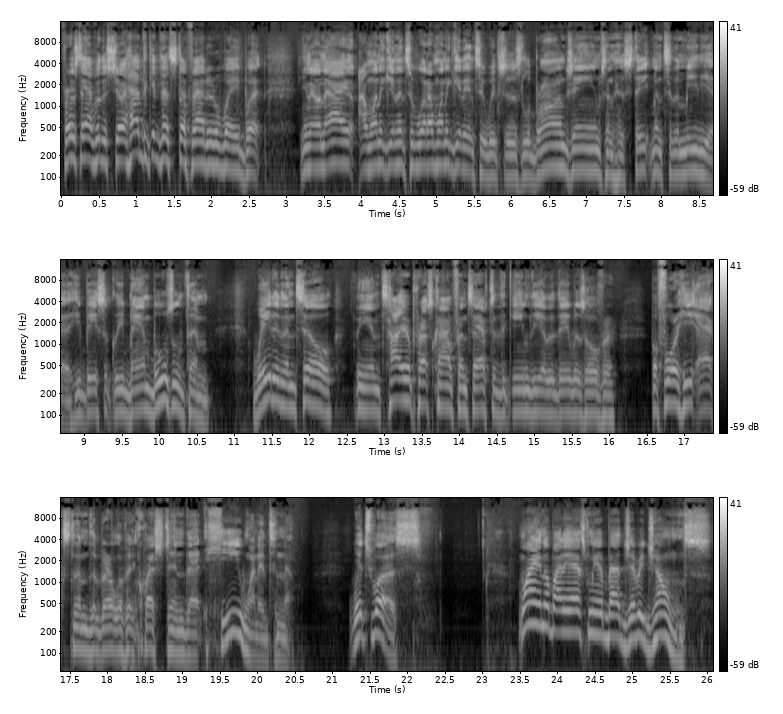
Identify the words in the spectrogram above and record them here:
First half of the show, I had to get that stuff out of the way, but you know, now I, I want to get into what I want to get into, which is LeBron James and his statement to the media. He basically bamboozled them, waited until the entire press conference after the game the other day was over before he asked them the relevant question that he wanted to know, which was, why ain't nobody asked me about Jerry Jones?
